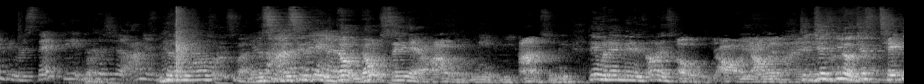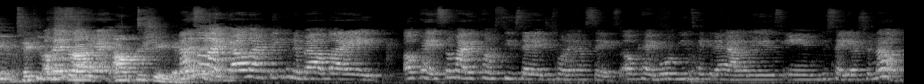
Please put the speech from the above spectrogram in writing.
you'll be respected because you're honest. Because I mean, I was honest about it. You're But see, but see the thing, honest. don't don't say that. Oh, I don't mean to be honest with me. Then when that man is honest, oh y'all y'all, Yeah, ju- just you know, just take it take it with Okay, so stride. I appreciate I that. feel like y'all are thinking about like, okay, somebody comes to you say they just want to have sex. Okay, boom, you take it how it is, and you say yes or no.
